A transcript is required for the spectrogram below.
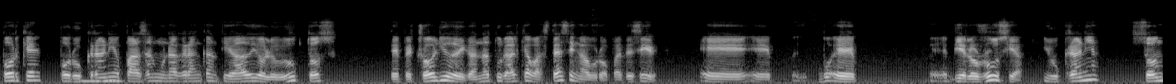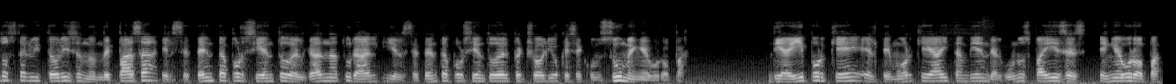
porque por Ucrania pasan una gran cantidad de oleoductos de petróleo y de gas natural que abastecen a Europa. Es decir, eh, eh, Bielorrusia y Ucrania son dos territorios en donde pasa el 70% del gas natural y el 70% del petróleo que se consume en Europa. De ahí porque el temor que hay también de algunos países en Europa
